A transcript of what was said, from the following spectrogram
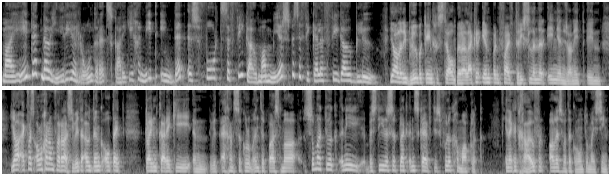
maar het ek nou hierdie rondrit skarretjie geniet en dit is Ford se Figo, maar meer spesifiek hulle Figo Blue. Ja, hulle het die Blue bekend gestel met 'n lekker 1.5 3-silinder enjin Janet en ja, ek was aangenaam verras. Jy weet 'n ou dink altyd klein karretjie en jy weet ek gaan sukkel om in te pas, maar sommer toe ek in die bestuurdersitplek inskuif, dis voel ek gemaklik en ek het gehou van alles wat ek rondom my sien.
